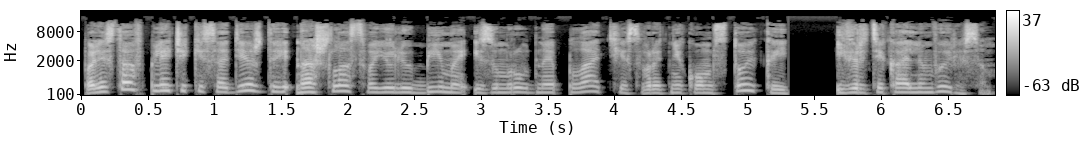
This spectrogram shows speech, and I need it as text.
Полистав плечики с одеждой, нашла свое любимое изумрудное платье с воротником-стойкой и вертикальным вырезом.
